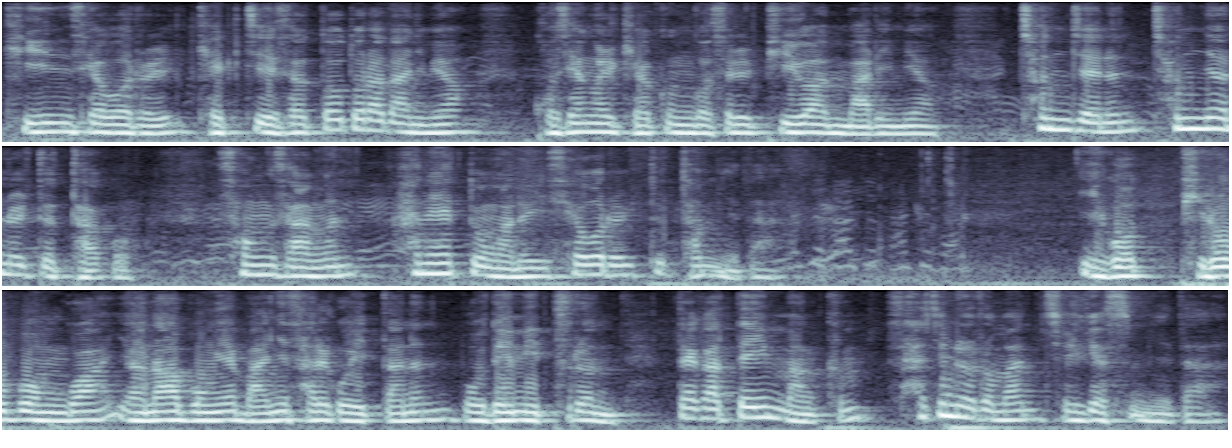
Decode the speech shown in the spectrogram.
긴 세월을 객지에서 떠돌아다니며 고생을 겪은 것을 비유한 말이며 천재는 천년을 뜻하고 성상은 한 해 동안의 세월을 뜻합니다. 이곳 비로봉과 연화봉에 많이 살고 있다는 모데미 풀은 때가 때인 만큼 사진으로만 즐겼습니다.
